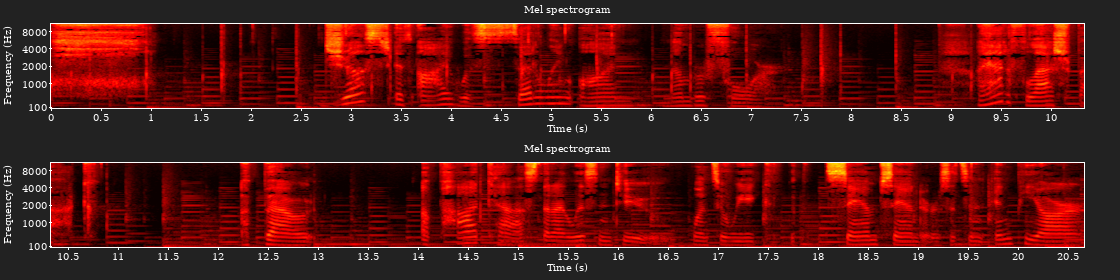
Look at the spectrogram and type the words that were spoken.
Oh. Just as I was settling on number four, I had a flashback about a podcast that I listen to once a week with Sam Sanders. It's an NPR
